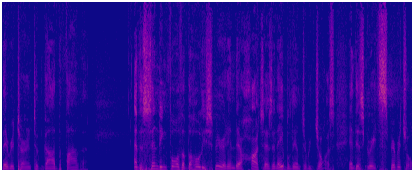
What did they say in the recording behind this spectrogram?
they return to God the Father. And the sending forth of the Holy Spirit in their hearts has enabled them to rejoice in this great spiritual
